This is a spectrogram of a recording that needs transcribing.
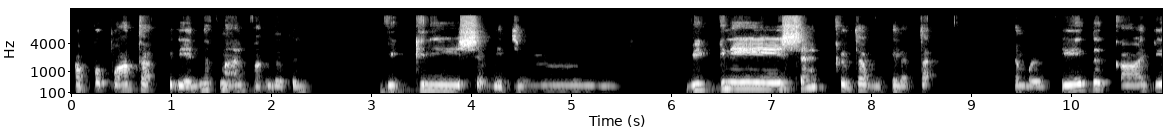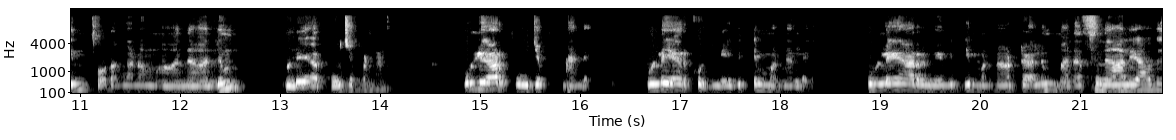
அப்ப பார்த்தா இது என்னத்தினால் வந்தது? விக்னேஷ விதிம். விக்னேஷ கிருத விக்னத்தை நம்ம ஏது காரியம் தொடங்கணுமானாலும் பிள்ளையார் பூஜை பண்ணணும். பிள்ளையார் பூஜை பண்ணல. பிள்ளையாருக்கு ஒரு நைவேத்தியம் பண்ணலை. பிள்ளையார நைவேத்தியம் பண்ணாட்டாலும் மனசினாலேயாவது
